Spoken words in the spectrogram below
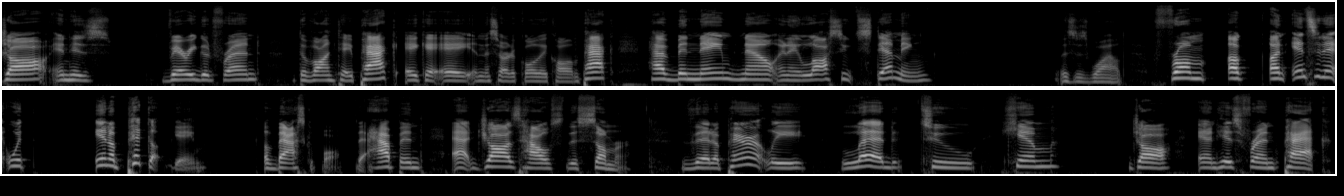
Ja and his very good friend Davonte Pack, aka in this article they call him Pack, have been named now in a lawsuit stemming. This is wild from a an incident with in a pickup game of basketball that happened at Ja's house this summer that apparently led to him, Ja, and his friend Pack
